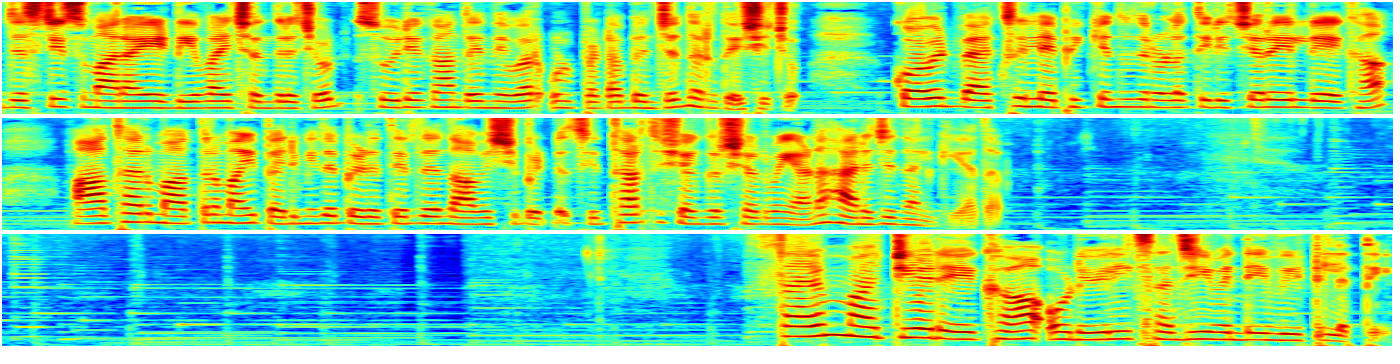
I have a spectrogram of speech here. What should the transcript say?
ജസ്റ്റിസുമാരായ ഡി വൈ ചന്ദ്രചൂഡ് സൂര്യകാന്ത് എന്നിവർ ഉൾപ്പെട്ട ബെഞ്ച് നിർദ്ദേശിച്ചു. കോവിഡ് വാക്സിൻ ലഭിക്കുന്നതിനുള്ള തിരിച്ചറിയൽ രേഖ ആധാർ മാത്രമായി പരിമിതപ്പെടുത്തരുതെന്നാവശ്യപ്പെട്ട് സിദ്ധാർത്ഥ് ശങ്കർ ശർമ്മയാണ് ഹർജി നൽകിയത്. തരം മാറ്റിയ രേഖ ഒടുവിൽ സജീവന്റെ വീട്ടിലെത്തി.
